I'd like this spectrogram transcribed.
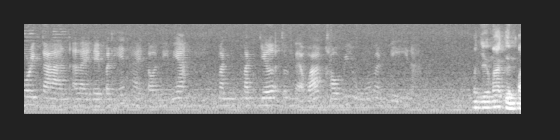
บริการอะไรในประเทศไทยตอนนี้เนี่ยมันมันเยอะจนแบบว่าเขาไม่รู้ว่ามันมีนะมันเยอะมากเกินไป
